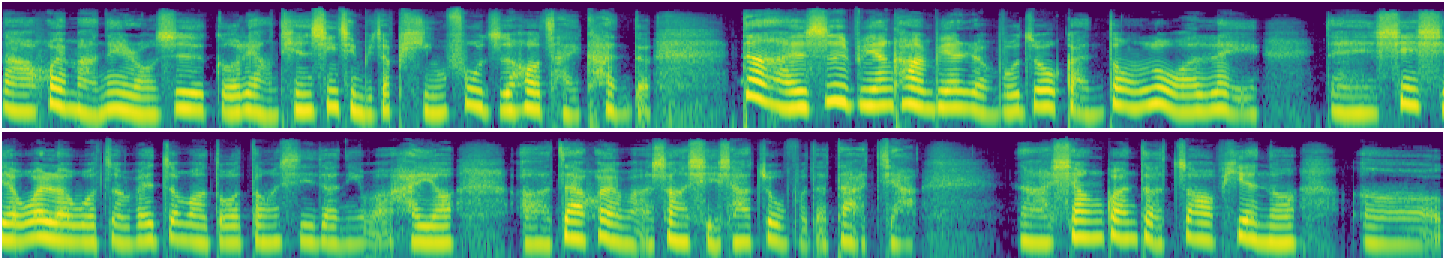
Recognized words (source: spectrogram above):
那会马内容是隔两天心情比较平复之后才看的，但还是边看边忍不住感动落泪。对，谢谢为了我准备这么多东西的你们，还有呃在会马上写下祝福的大家。那相关的照片呢？呃，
